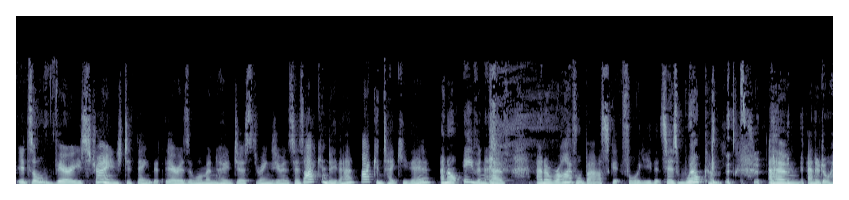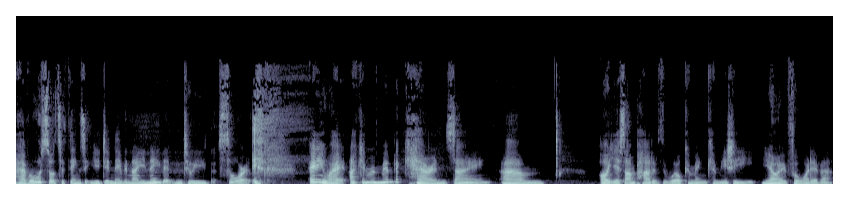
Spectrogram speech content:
it's all very strange to think that there is a woman who just rings you and says, I can do that. I can take you there. And I'll even have an arrival basket for you that says welcome. um, and it'll have all sorts of things that you didn't even know you needed until you saw it. anyway, I can remember Karen saying, um, oh yes, I'm part of the welcoming committee, you know, for whatever.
